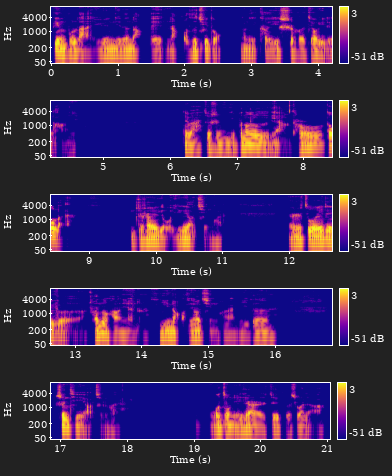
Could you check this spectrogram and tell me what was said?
并不懒于你的脑袋脑子去动，那你可以适合交易这个行业，对吧？就是你不能两头都懒，你至少有一个要勤快。而作为这个传统行业呢，你脑子要勤快，你的身体也要勤快。我总结一下这次说的啊。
